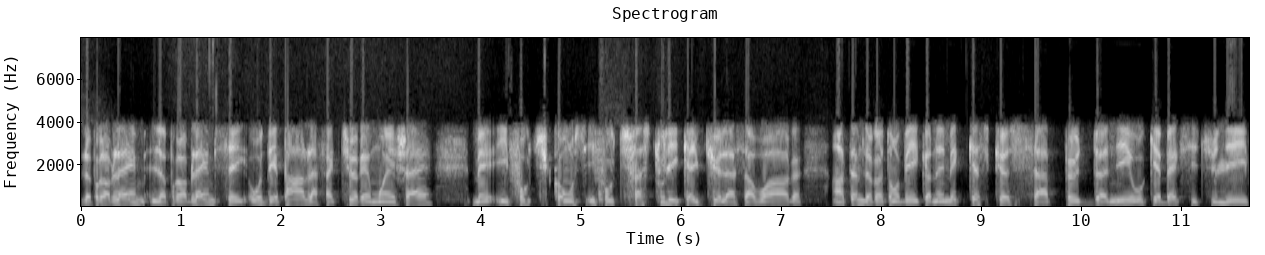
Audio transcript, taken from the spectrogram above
Le problème, le problème, c'est au départ, la facture est moins chère, mais il faut que tu il faut que tu fasses tous les calculs, à savoir en termes de retombées économiques, qu'est-ce que ça peut donner au Québec si tu les,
